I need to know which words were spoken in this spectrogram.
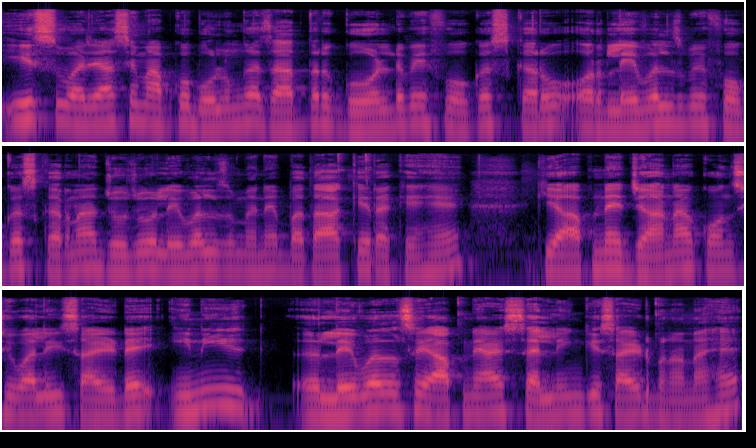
इस वजह से मैं आपको बोलूँगा, ज़्यादातर गोल्ड पे फोकस करो और लेवल्स पे फोकस करना। जो जो लेवल्स मैंने बता के रखे हैं कि आपने जाना कौन सी वाली साइड है, इन्हीं लेवल से आपने आज सेलिंग की साइड बनाना है।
